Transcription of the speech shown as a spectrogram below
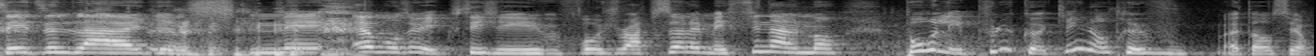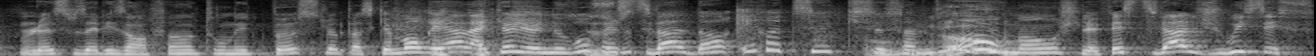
C'est une blague. Mais, oh mon dieu, écoutez, j'ai, faut que je rappe ça, là, mais finalement, pour les plus coquins d'entre vous, attention, là, si vous avez des enfants, tournez de poste, là, parce que Montréal accueille un nouveau festival d'art érotique ce samedi Oh. et dimanche, le festival Jouissif.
